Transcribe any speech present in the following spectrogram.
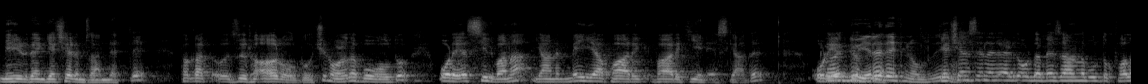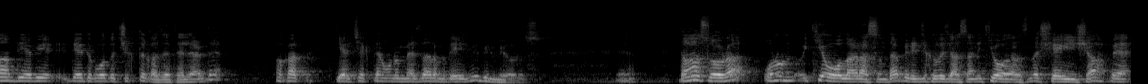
nehirden geçerim zannetti. Fakat zırh ağır olduğu için orada boğuldu. Oraya Silvan'a yani Meyya Farik, Fariki'nin eski adı. Oraya Öldüğü yere gömdüler. defin oldu değil Geçen mi? senelerde orada mezarını bulduk falan diye bir dedikodu çıktı gazetelerde. Fakat gerçekten onun mezarı mı değil mi bilmiyoruz. Ee, Daha sonra onun iki oğlu arasında, birinci Kılıç Arslan iki oğlu arasında Şehinşah ve e,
